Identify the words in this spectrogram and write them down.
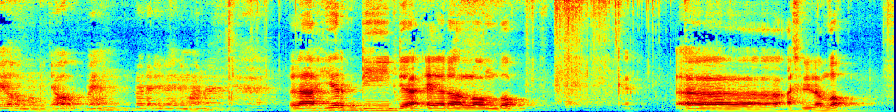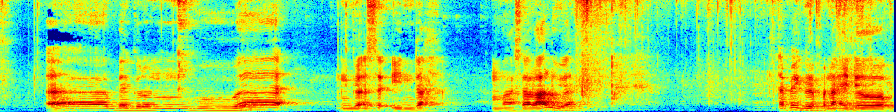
Eh, oh, belum jawab. Lo dari dari mana? Lahir di daerah Lombok. Eh asli Lombok. eh background gua nggak seindah masa lalu ya. Tapi gue pernah hidup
